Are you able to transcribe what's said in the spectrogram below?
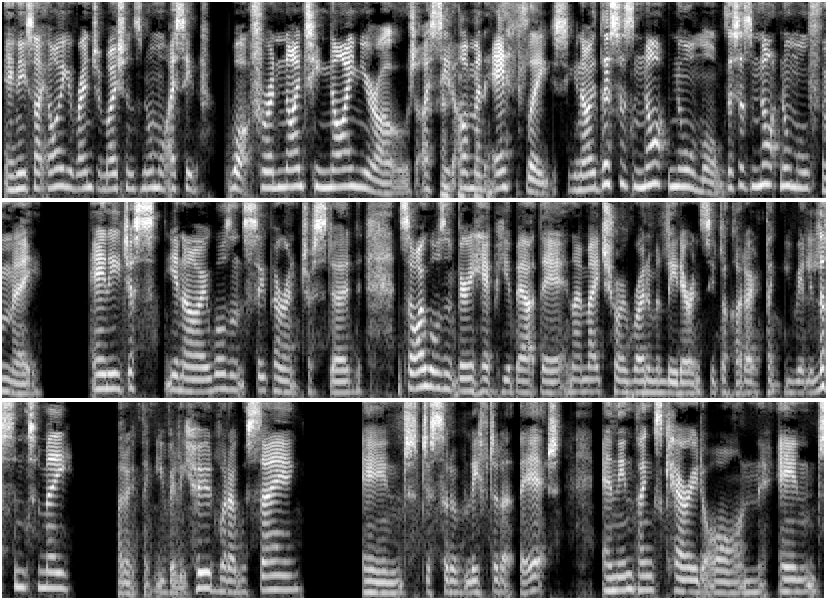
And he's like, Oh, your range of motion's normal. I said, What, for a 99 year old? I said, I'm an athlete. You know, this is not normal. This is not normal for me. And he just, you know, wasn't super interested. So I wasn't very happy about that. And I made sure I wrote him a letter and said, Look, I don't think you really listened to me. I don't think you really heard what I was saying. And just sort of left it at that. And then things carried on. And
